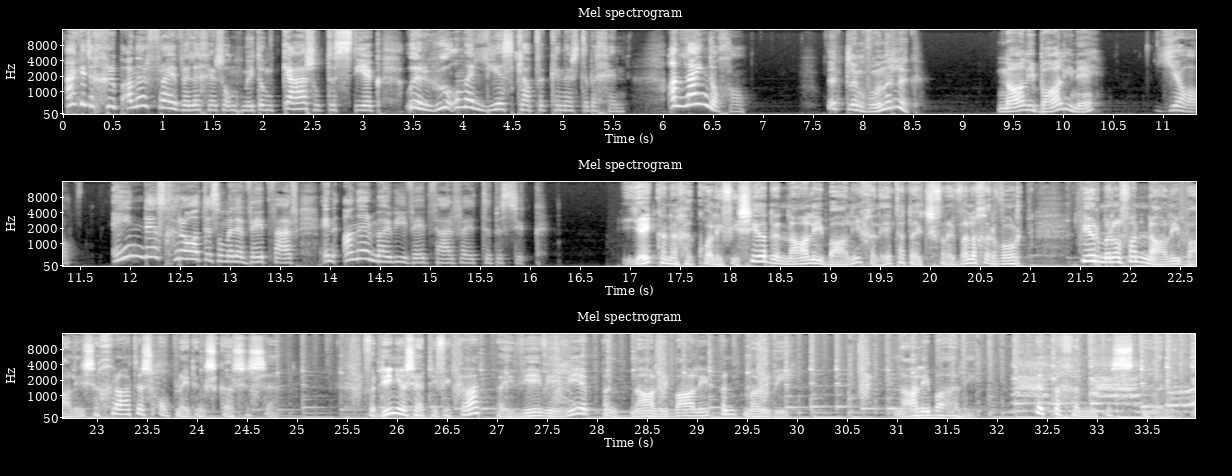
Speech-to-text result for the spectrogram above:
Ek het 'n groep ander vrywilligers ontmoet om kers op te steek oor hoe om 'n leesklub vir kinders te begin. Aanlyn nogal. Dit klink wonderlik. Nali Bali, né? Ja, en dis gratis om hulle webwerf en ander Mobi webwerwe te besoek. Jy kan 'n gekwalifiseerde Nali Bali geletterdheidsvrywilliger word deur middel van Nali Bali se gratis opleidingskursusse. Verdien jou sertifikaat by www.nalibali.mobi. Nali Bali. Dit begin met 'n storie.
